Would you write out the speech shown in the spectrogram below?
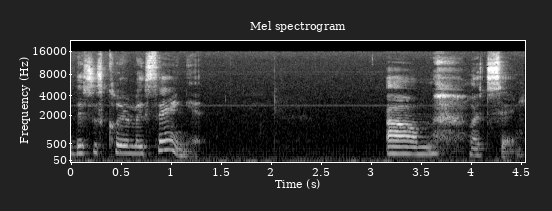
this is clearly saying it um let's see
